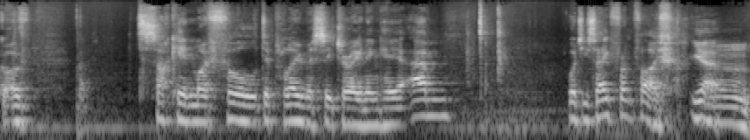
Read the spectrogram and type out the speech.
Got to suck in my full diplomacy training here. Um, what do you say? Front five. yeah,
